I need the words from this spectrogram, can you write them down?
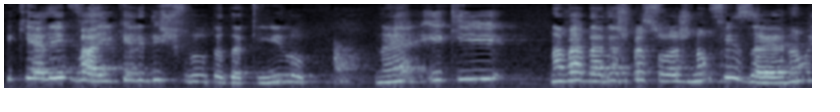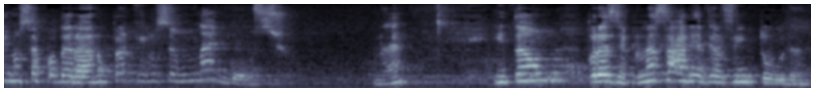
e que ele vai, que ele desfruta daquilo, né? E que na verdade, as pessoas não fizeram e não se apoderaram para aquilo ser um negócio, né? Então, por exemplo, nessa área de aventura,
